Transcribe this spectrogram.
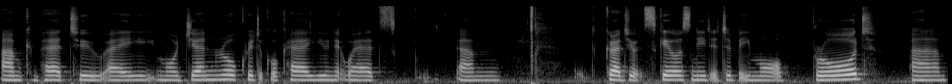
um, compared to a more general critical care unit where it's, um, graduate skills needed to be more broad um,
